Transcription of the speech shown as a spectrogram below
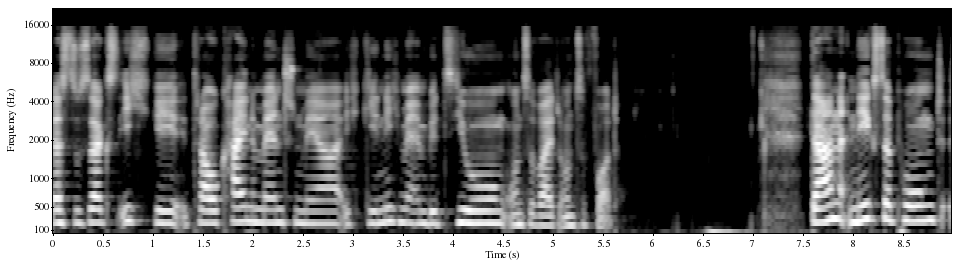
Dass du sagst, ich traue keine Menschen mehr, ich gehe nicht mehr in Beziehung und so weiter und so fort. Dann nächster Punkt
